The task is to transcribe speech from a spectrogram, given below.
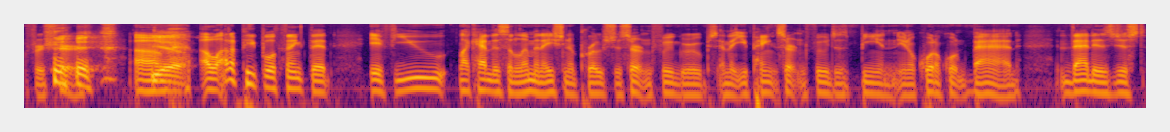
for sure. um, yeah. A lot of people think that if you like have this elimination approach to certain food groups and that you paint certain foods as being you know quote unquote bad that is just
